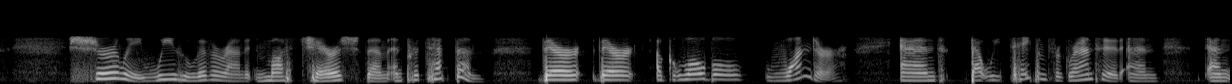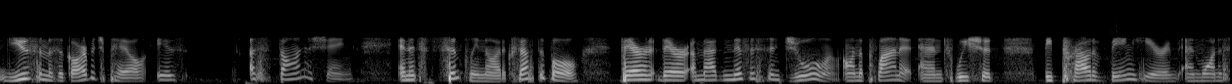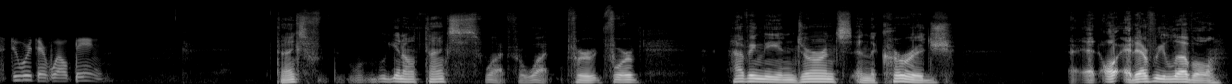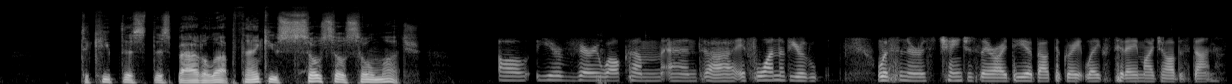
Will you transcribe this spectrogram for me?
Surely we who live around it must cherish them and protect them. They're they're a global wonder and that we take them for granted and and use them as a garbage pail is astonishing. And it's simply not acceptable. They're they're a magnificent jewel on the planet and we should be proud of being here and, and want to steward their well-being thanks you know thanks what for what for for having the endurance and the courage at at every level to keep this this battle up thank you so so so much Oh, you're very welcome. And uh, if one of your listeners changes their idea about the Great Lakes today, my job is done.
